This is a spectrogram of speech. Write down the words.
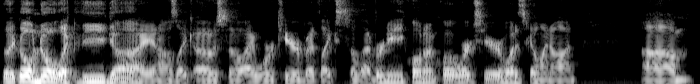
like, "Oh no, like the guy." And I was like, "Oh, so I work here, but like celebrity quote unquote works here. What is going on?" Um,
